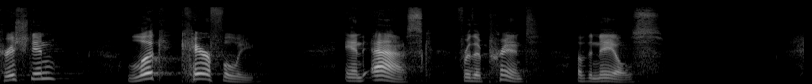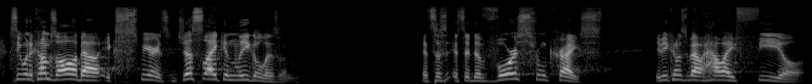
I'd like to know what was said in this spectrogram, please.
Christian, look carefully and ask for the print of the nails. See, when it comes all about experience, just like in legalism, it's a, it's a divorce from Christ. It becomes about how I feel,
